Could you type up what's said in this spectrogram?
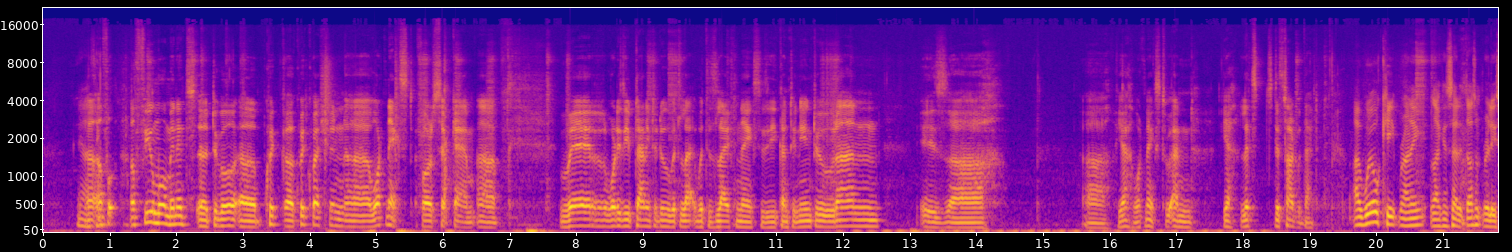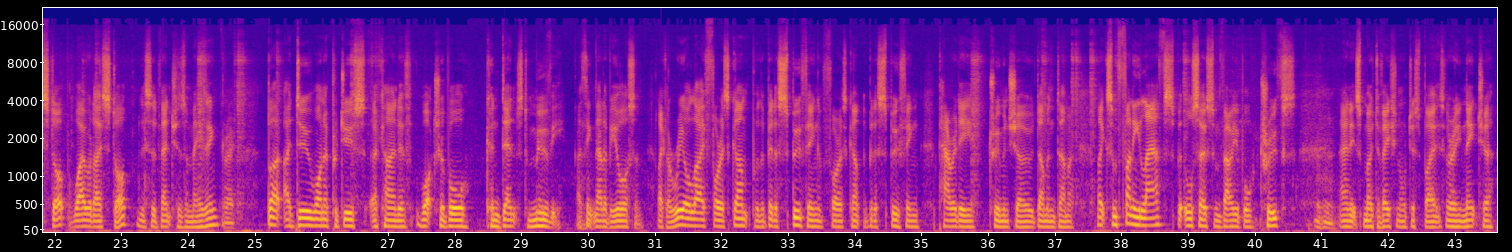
Yeah. Uh, a, f- a few more minutes uh, to go. Uh, quick, uh, quick question. Uh, what next for Sebcam? Where? What is he planning to do with li- with his life next? Is he continuing to run? Is uh, uh, yeah. What next? And yeah, let's let's start with that. I will keep running. Like I said, it doesn't really stop. Why would I stop? This adventure's amazing. Right. But I do want to produce a kind of watchable, condensed movie. I think that'd be awesome. Like a real life Forrest Gump with a bit of spoofing of Forrest Gump, a bit of spoofing, parody, Truman Show, Dumb and Dumber. Like some funny laughs, but also some valuable truths. Mm-hmm. And it's motivational just by its very nature.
